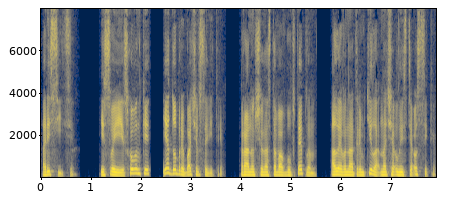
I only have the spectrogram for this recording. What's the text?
арісійці. Із своєї схованки я добре бачив Савітрі. Ранок, що наставав, був теплим, але вона тремтіла, наче листя осики.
